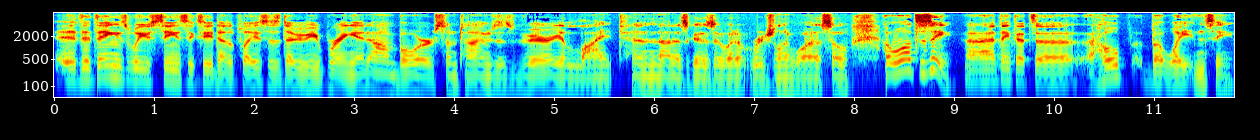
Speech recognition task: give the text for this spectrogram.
the things we've seen succeed in other places, WB bring it on board sometimes is very light and not as good as what it originally was. So uh, we'll have to see. I think that's a hope, but wait and see.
